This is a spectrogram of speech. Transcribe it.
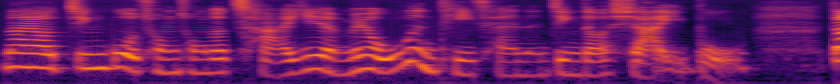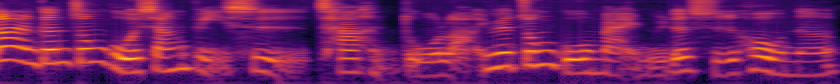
那要经过重重的查验，没有问题才能进到下一步。当然跟中国相比是差很多啦，因为中国买鱼的时候呢，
